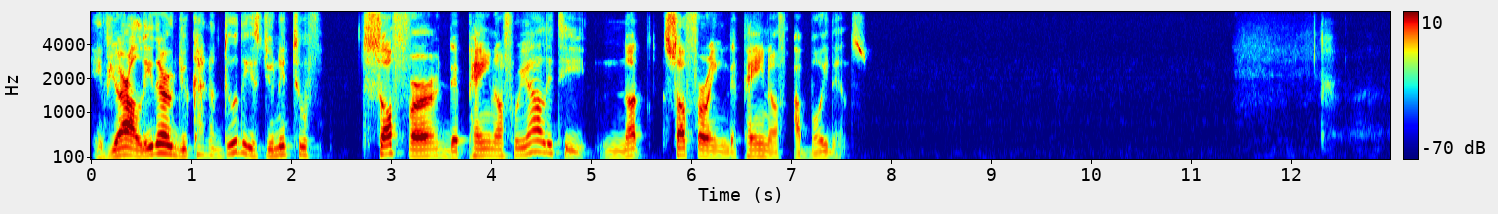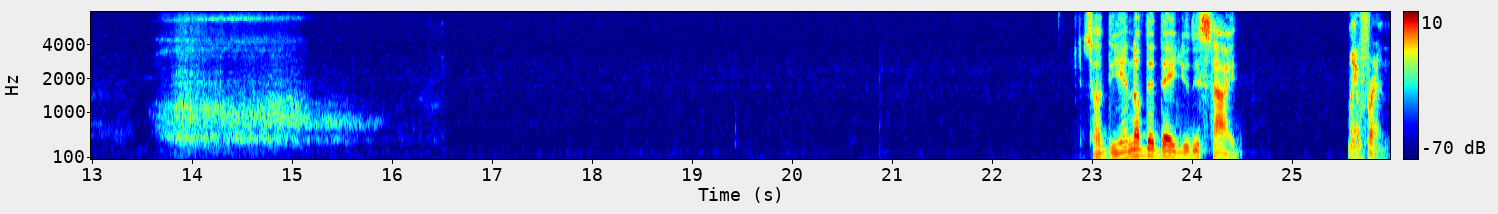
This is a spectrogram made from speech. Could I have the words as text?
If you are a leader, you cannot do this. You need to suffer the pain of reality, not suffering the pain of avoidance. So at the end of the day, you decide, my friend,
